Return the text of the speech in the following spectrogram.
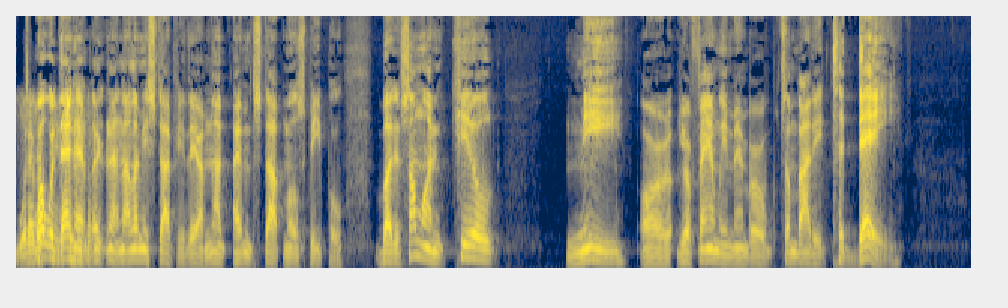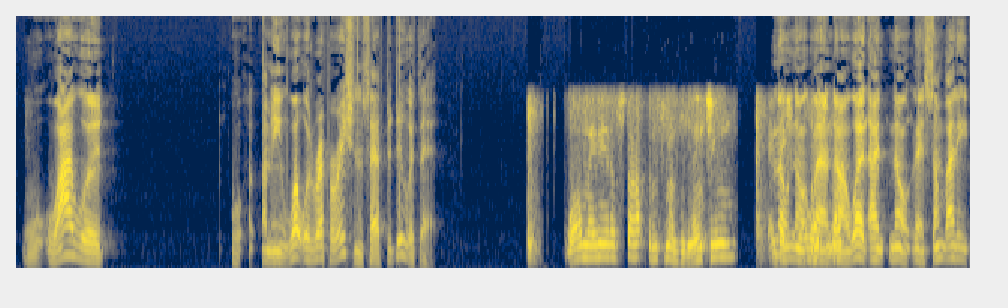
whatever. What would that have? uh, Now, now, let me stop you there. I'm not. I haven't stopped most people, but if someone killed me or your family member or somebody today, why would? I mean, what would reparations have to do with that? Well, maybe it'll stop them from lynching. No, no, well, no. What I no. Somebody.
